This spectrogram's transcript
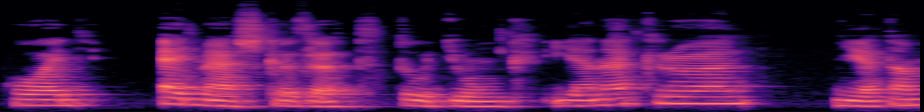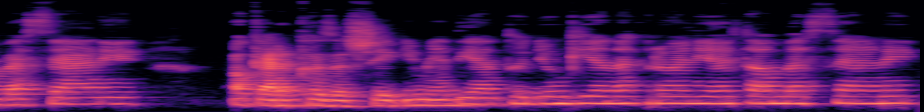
hogy egymás között tudjunk ilyenekről nyíltan beszélni, akár a közösségi médián tudjunk ilyenekről nyíltan beszélni,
